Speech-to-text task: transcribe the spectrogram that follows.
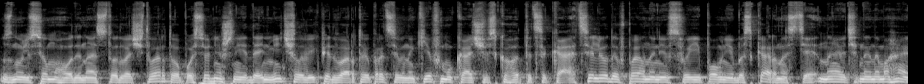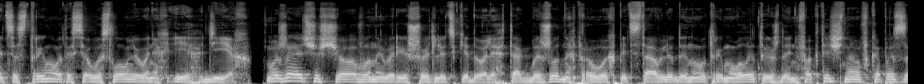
З 07.11.24 по сьогоднішній день мій чоловік під вартою працівників Мукачівського ТЦК. Ці люди впевнені в своїй повній безкарності, навіть не намагаються стримуватися у висловлюваннях і діях, вважаючи, що вони вирішують людські долі. Так без жодних правових підстав людину утримували тиждень, фактично в КПЗ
